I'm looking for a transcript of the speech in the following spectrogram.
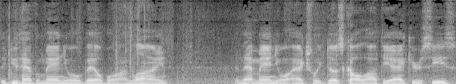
They do have a manual available online and that manual actually does call out the accuracies.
